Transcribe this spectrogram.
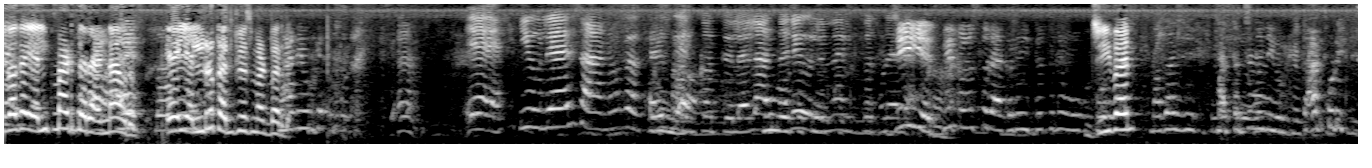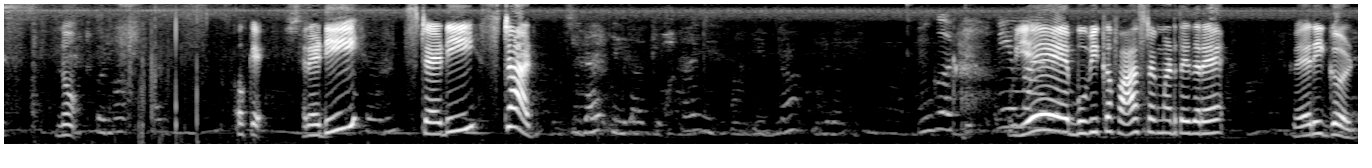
ಇವಾಗ ಎಲ್ಪ್ ಮಾಡ್ತಾರೆ ಅಣ್ಣ ಅವರು. ಏ ಎಲ್ಲರೂ ಕನ್ಫ್ಯೂಸ್ ಮಾಡಬಾರ್ದು. Jeevan? No okay ready steady start ಏ, ಭುವಿಕಾ ಫಾಸ್ಟ್ ಆಗಿ ಮಾಡ್ತಾ ಇದ್ದಾರೆ ವೆರಿ ಗುಡ್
